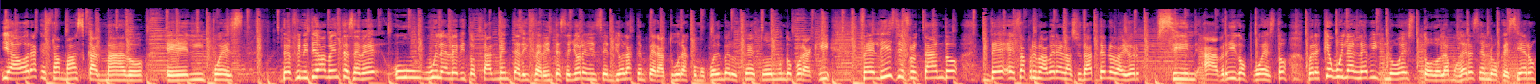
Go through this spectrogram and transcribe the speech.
Y ahora que está más calmado, él pues definitivamente se ve un William Levy totalmente diferente. Señores, encendió las temperaturas, como pueden ver ustedes, todo el mundo por aquí, feliz disfrutando de esa primavera en la ciudad de Nueva York sin abrigo puesto. Pero es que William Levy lo es todo. Las mujeres enloquecieron.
